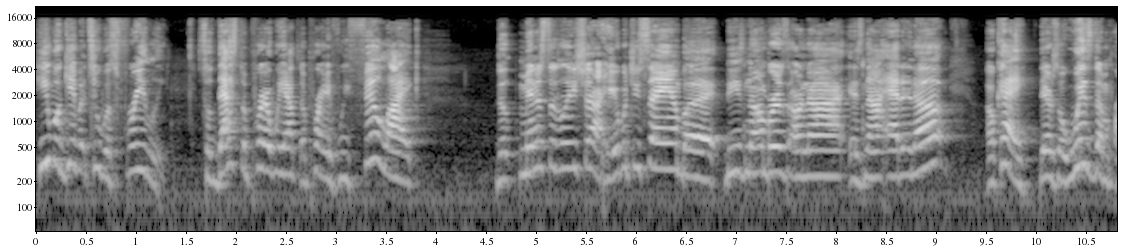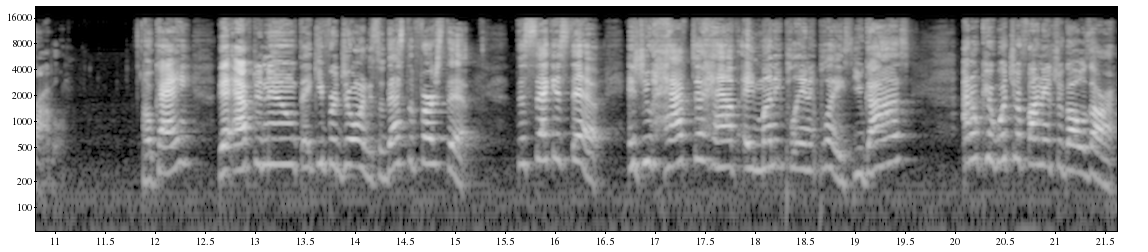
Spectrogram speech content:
he will give it to us freely. So that's the prayer we have to pray. If we feel like the minister Alicia, I hear what you're saying, but these numbers are not, it's not adding up. Okay, there's a wisdom problem. Okay? Good afternoon. Thank you for joining. So that's the first step. The second step is you have to have a money plan in place. You guys, I don't care what your financial goals are.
